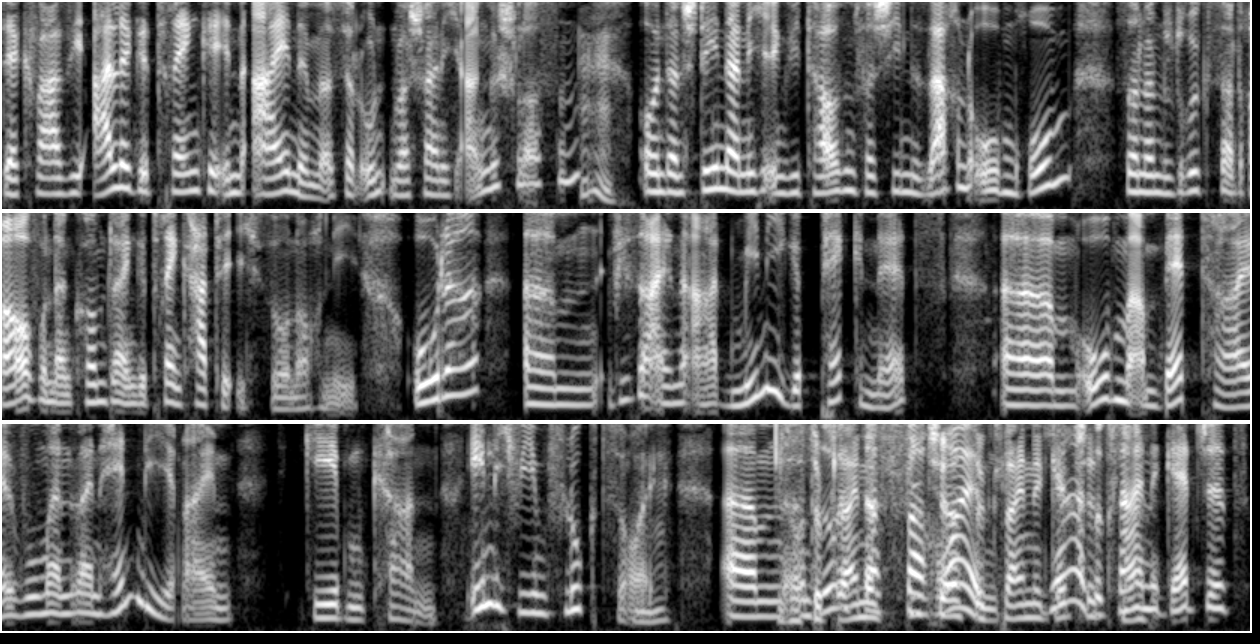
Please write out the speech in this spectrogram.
der quasi alle Getränke in einem, ist halt unten wahrscheinlich angeschlossen. Mhm. Und dann stehen da nicht irgendwie tausend verschiedene Sachen oben rum, sondern du drückst da drauf und dann kommt dein Getränk. Hatte ich so noch nie. Oder ähm, wie so eine Art Mini-Gepäcknetz ähm, oben am Bettteil, wo man sein Handy rein geben kann. Ähnlich wie im Flugzeug. Mhm. Ähm, das heißt, und so, so kleine ist das Features, verräumt. so kleine Gadgets. Ja, so kleine ne? Gadgets.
